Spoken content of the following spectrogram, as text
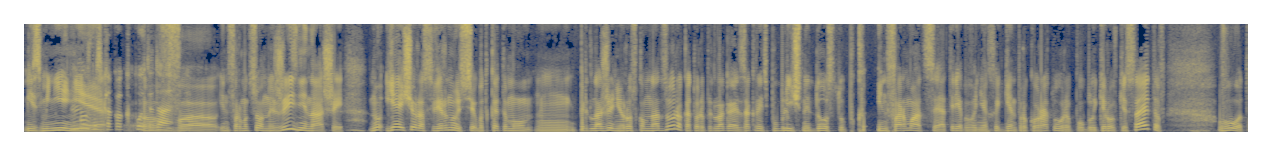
изменения быть, э, да. в информационной жизни нашей. Ну, я еще раз вернусь вот к этому предложению Роскомнадзора, который предлагает закрыть публичный доступ к информации о требованиях Генпрокуратуры по блокировке сайтов. Вот.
